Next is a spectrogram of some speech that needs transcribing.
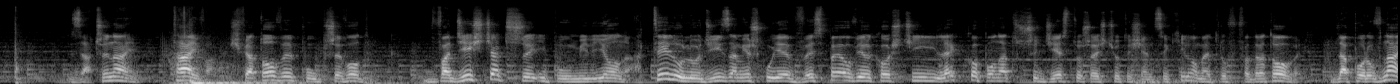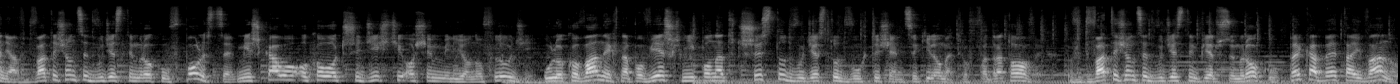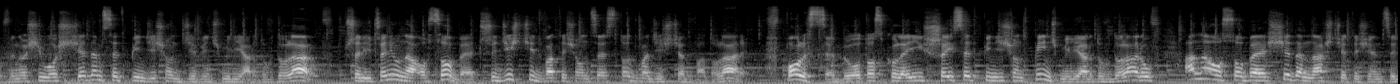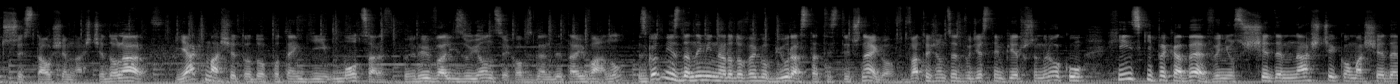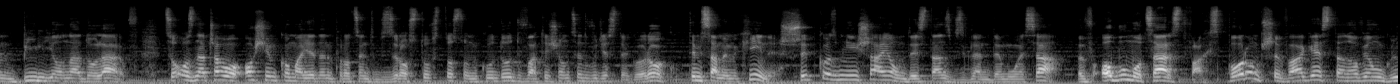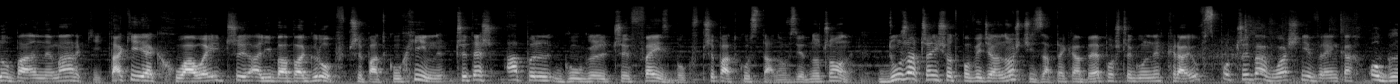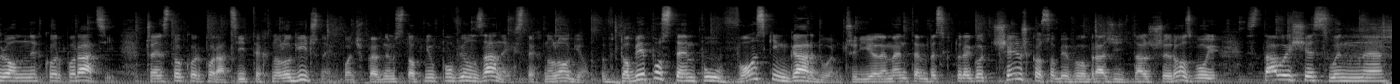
zaczynajmy. Tajwan, światowy półprzewodnik. 23,5 miliona. Tylu ludzi zamieszkuje wyspę o wielkości lekko ponad 36 tysięcy kilometrów kwadratowych. Dla porównania, w 2020 roku w Polsce mieszkało około 38 milionów ludzi, ulokowanych na powierzchni ponad 322 tysięcy kilometrów kwadratowych. W 2021 roku PKB Tajwanu wynosiło 759 miliardów dolarów, w przeliczeniu na osobę 32 122 dolary. W Polsce było to z kolei 655 miliardów dolarów, a na osobę 17 318 dolarów. Jak ma się to do potęgi mocarstw rywalizujących o względy Tajwanu? Zgodnie z danymi Narodowego Biura Statystycznego w 2021 roku chiński PKB wyniósł 17,7 biliona dolarów, co oznaczało 8,1% wzrostu w stosunku do 2020 roku. Tym samym Chiny szybko zmniejszają dystans względem USA. W obu mocarstwach sporą przewagę stanowią globalne marki, takie jak Huawei czy Alibaba Group w przypadku Chin, czy też Apple, Google czy Facebook w przypadku Stanów Zjednoczonych. Duża część odpowiedzialności za PKB poszczególnych krajów spoczywa właśnie w rękach ogromnych korporacji, często korporacji technologicznych, bądź w pewnym stopniu powiązanych z technologią. W dobie postępu wąskim gardłem, czyli elementem, bez którego ciężko sobie wyobrazić dalszy rozwój, stały się słynne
